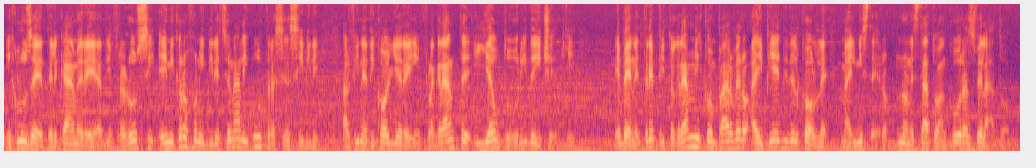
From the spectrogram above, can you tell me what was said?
incluse telecamere ad infrarossi e microfoni direzionali ultrasensibili, al fine di cogliere in flagrante gli autori dei cerchi. Ebbene, tre pittogrammi comparvero ai piedi del colle, ma il mistero non è stato ancora svelato.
